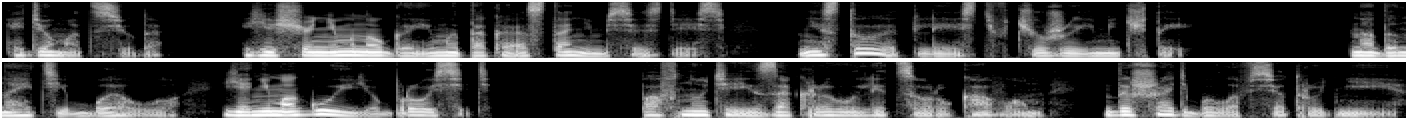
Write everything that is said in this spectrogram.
«Идем отсюда. Еще немного, и мы так и останемся здесь. Не стоит лезть в чужие мечты. Надо найти Беллу. Я не могу ее бросить». Пафнутий закрыл лицо рукавом. Дышать было все труднее.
